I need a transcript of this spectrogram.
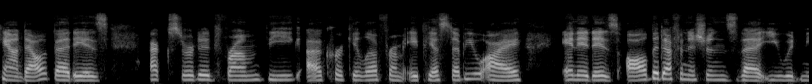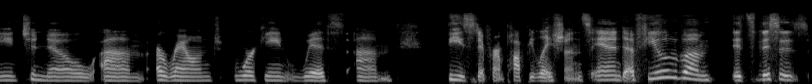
handout that is excerpted from the uh, curricula from APSWI, and it is all the definitions that you would need to know um, around working with um, these different populations. And a few of them, it's this is,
